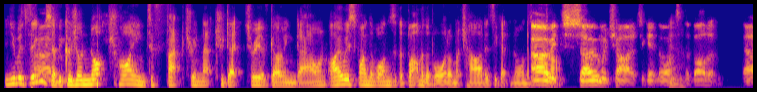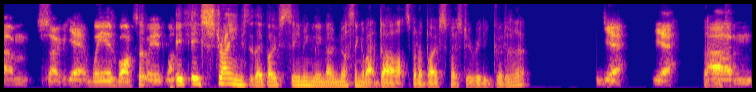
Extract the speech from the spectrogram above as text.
you would think so um, because you're not trying to factor in that trajectory of going down. I always find the ones at the bottom of the board are much harder to get than the ones. At Oh, the it's so much harder to get the ones Yeah. at the bottom. Um, so yeah, weird one, So weird one. It, it's strange that they both seemingly know nothing about darts, but are both supposed to be really good at it. yeah, yeah. But, Um,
